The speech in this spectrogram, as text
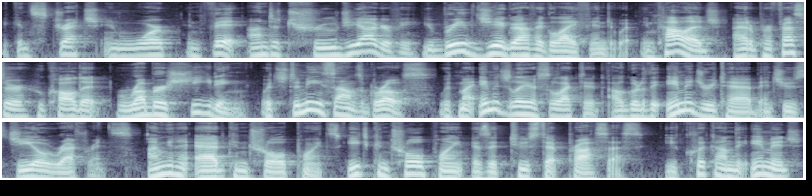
it can stretch and warp and fit onto true geography. You breathe geographic life into it. In college, I had a professor who called it rubber sheeting, which to me sounds gross. With my image layer selected, I'll go to the imagery tab and choose georeference. I'm going to add control points. Each control point is a two-step process. You click on the image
